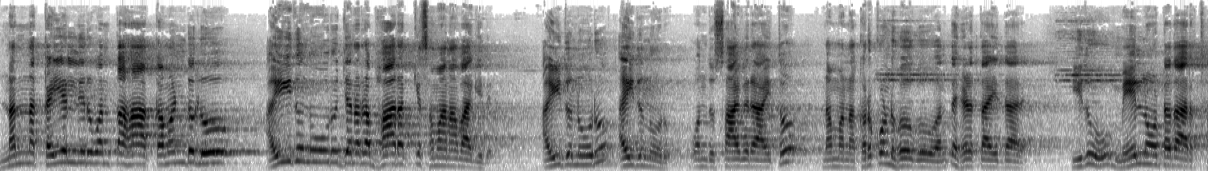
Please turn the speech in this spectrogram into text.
ನನ್ನ ಕೈಯಲ್ಲಿರುವಂತಹ ಕಮಂಡಲು ಐದು ನೂರು ಜನರ ಭಾರಕ್ಕೆ ಸಮಾನವಾಗಿದೆ. ಐದು ನೂರು ಐದು ನೂರು ಒಂದು ಸಾವಿರ ಆಯಿತು, ನಮ್ಮನ್ನು ಕರ್ಕೊಂಡು ಹೋಗು ಅಂತ ಹೇಳ್ತಾ ಇದ್ದಾರೆ. ಇದು ಮೇಲ್ನೋಟದ ಅರ್ಥ.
